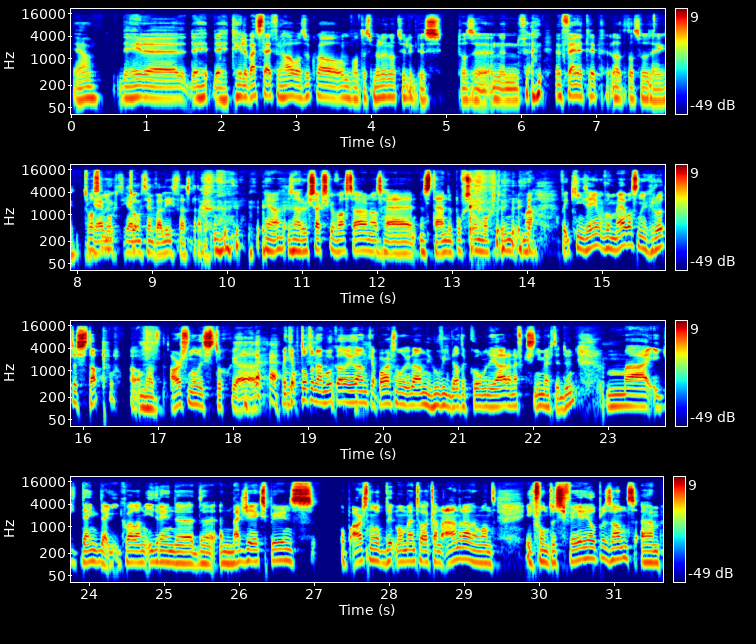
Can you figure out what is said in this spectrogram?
ja, de hele, de, de, het hele wedstrijdverhaal was ook wel om van te smullen natuurlijk. Dus het was een, een, een fijne trip, laat het dat zo zeggen. Het was jij, een, mocht, jij mocht zijn valies vasthouden. ja, zijn rugzakje vasthouden als hij een stand-up of zo mocht doen. Maar ik ging zeggen, voor mij was het een grote stap, omdat Arsenal is toch... Ja, maar ik heb Tottenham ook al gedaan, ik heb Arsenal gedaan, nu hoef ik dat de komende jaren even niet meer te doen. Maar ik denk dat ik wel aan iedereen de, de, een matchday experience op Arsenal op dit moment wel kan aanraden, want ik vond de sfeer heel plezant. Um,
